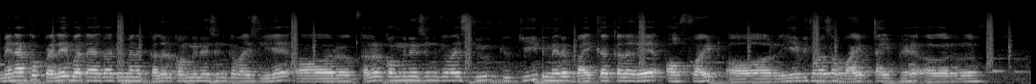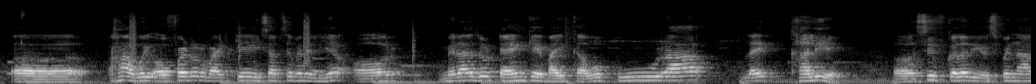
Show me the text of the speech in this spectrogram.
मैंने आपको पहले ही बताया था कि मैंने कलर कॉम्बिनेशन के वाइज लिया है और कलर कॉम्बिनेशन के वाइज क्यों? क्योंकि मेरे बाइक का कलर है ऑफ़ वाइट और ये भी थोड़ा सा वाइट टाइप है और आ, हाँ वही ऑफ़ वाइट और वाइट के हिसाब से मैंने लिया और मेरा जो टैंक है बाइक का वो पूरा लाइक खाली है। Uh, सिर्फ़ कलर ही है उस पर ना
